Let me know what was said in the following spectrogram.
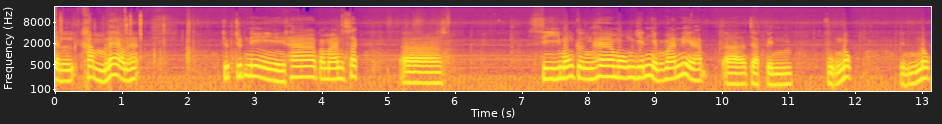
จะค่ำแล้วนะฮะจุดจุดนี้ถ้าประมาณสักสี่โมงกึ่งห้าโมงเย็นอย่างประมาณนี้นะครับจะเป็นฝูงนก เป็นนก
